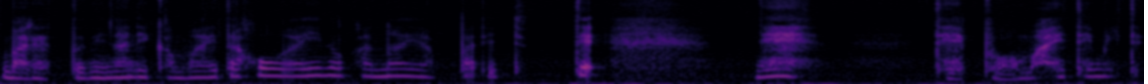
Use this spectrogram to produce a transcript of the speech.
マレットに何か巻いた方がいいのかなやっぱりって言ってねテープを巻いてみて。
